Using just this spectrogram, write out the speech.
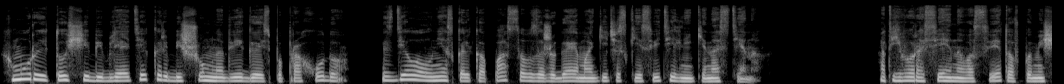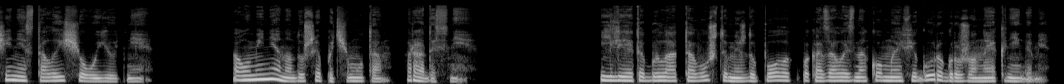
Хмурый, тощий библиотекарь, бесшумно двигаясь по проходу, сделал несколько пассов, зажигая магические светильники на стенах. От его рассеянного света в помещении стало еще уютнее, а у меня на душе почему-то радостнее. Или это было от того, что между полок показалась знакомая фигура, груженная книгами.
